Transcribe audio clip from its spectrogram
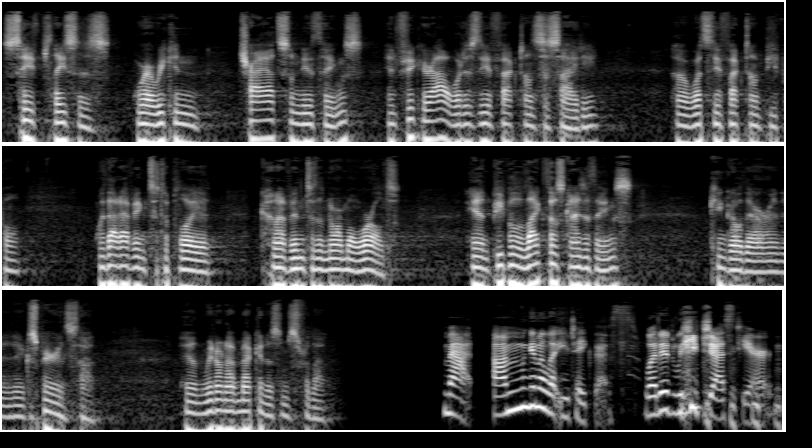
safe places where we can try out some new things and figure out what is the effect on society, uh, what's the effect on people, without having to deploy it kind of into the normal world. And people who like those kinds of things can go there and, and experience that. And we don't have mechanisms for that. Matt, I'm going to let you take this. What did we just hear?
